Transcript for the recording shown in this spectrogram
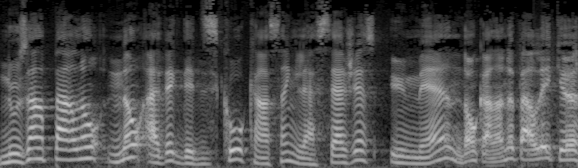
Nous en parlons non avec des discours qu'enseigne la sagesse humaine. Donc, on en a parlé que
